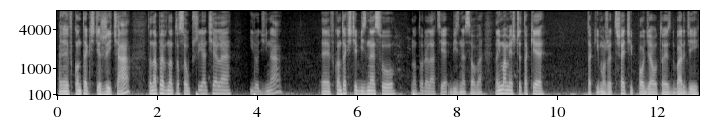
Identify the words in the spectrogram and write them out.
e, w kontekście życia to na pewno to są przyjaciele i rodzina. E, W kontekście biznesu no to relacje biznesowe. No i mam jeszcze takie taki może trzeci podział to jest bardziej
